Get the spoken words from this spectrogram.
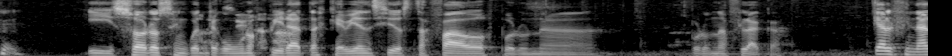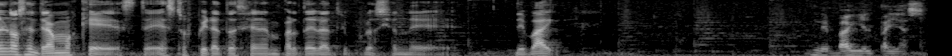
Y Zoro se encuentra con unos piratas que habían sido estafados por una. por una flaca. Que al final nos enteramos que este, estos piratas eran parte de la tripulación de. de Bug. de Buggy el payaso.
